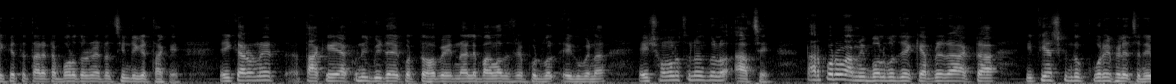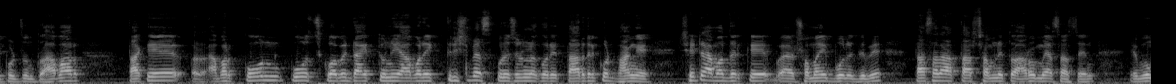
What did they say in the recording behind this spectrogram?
এই ক্ষেত্রে তার একটা বড় ধরনের একটা সিন্ডিকেট থাকে। এই কারণে তাকে এখনই বিদায় করতে হবে, নাহলে বাংলাদেশের ফুটবল এগোবে না। এই সমালোচনাগুলো আছে। তারপরেও আমি বলব যে ক্যাবরেরা একটা ইতিহাস কিন্তু করে ফেলেছেন এই পর্যন্ত। আবার তাকে, আবার কোন কোচ কবে দায়িত্ব নিয়ে আবার একত্রিশ ম্যাচ পরিচালনা করে, তার রেকর্ড ভাঙে, সেটা আমাদেরকে সময় বলে দেবে। তাছাড়া তার সামনে তো আরও ম্যাচ আছেন। এবং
